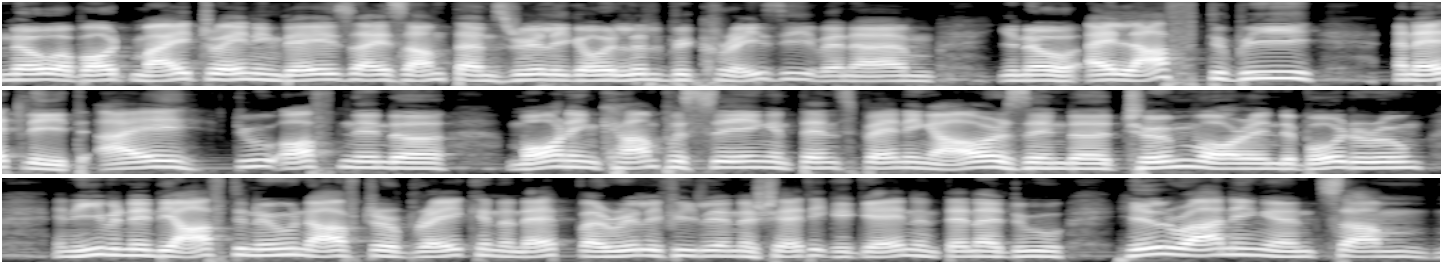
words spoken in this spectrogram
know about my training days. I sometimes really go a little bit crazy when I'm, you know, I love to be an athlete. I do often in the morning campusing and then spending hours in the gym or in the boulder room. And even in the afternoon after a break and a nap, I really feel energetic again. And then I do hill running and some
